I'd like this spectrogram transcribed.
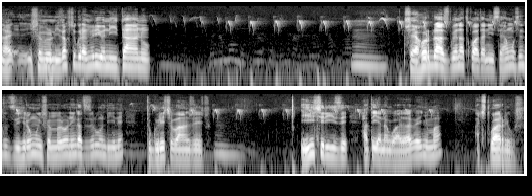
na ishomero niza kukigura miliyoni itanu mm. shayahorudazi twena twatanise hamwe sinzi tuzihire mu ishomero ninga tuzirundine tugure icyo banje cyo mm. iyi sirize hategenda ngo wajya abe inyuma aca twaribusha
